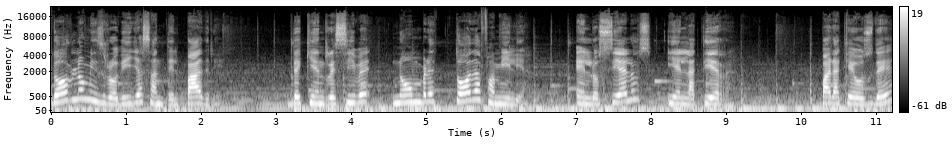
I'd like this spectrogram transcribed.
doblo mis rodillas ante el Padre, de quien recibe nombre toda familia, en los cielos y en la tierra, para que os dé,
